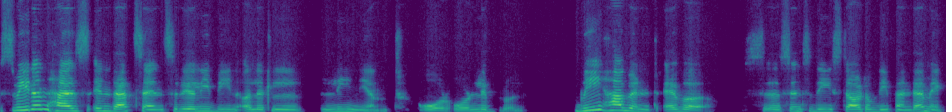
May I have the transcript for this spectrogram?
Sweden has, in that sense, really been a little lenient or or liberal. We haven't ever, since the start of the pandemic,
